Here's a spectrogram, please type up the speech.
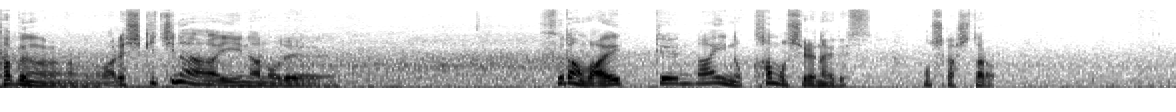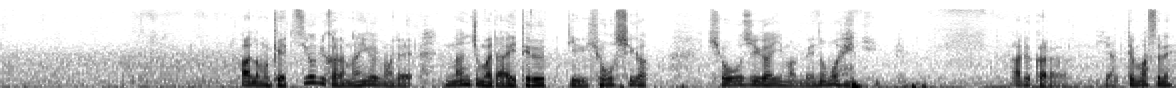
多分あれ敷地内なので普段は開いてないのかもしれないです。もしかしたら。あでも月曜日から何曜日まで何時まで空いてるっていう表紙が表示が今目の前に あるからやってますね。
